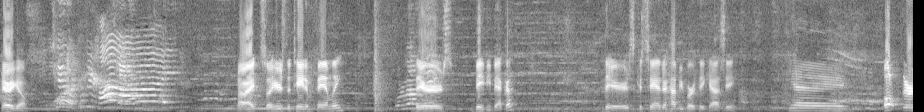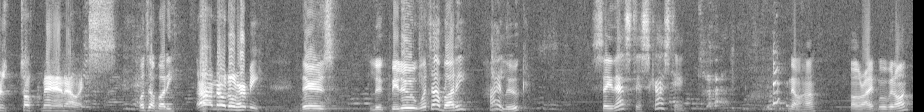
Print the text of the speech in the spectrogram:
There you go. Taylor, come here. Hi. All right, so here's the Tatum family. There's baby Becca. There's Cassandra. Happy birthday, Cassie. Yay. Oh, there's tough man Alex. What's up, buddy? Oh, no, don't hurt me. There's Luke Bilou. What's up, buddy? Hi, Luke. Say, that's disgusting. No, huh? All right, moving on.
